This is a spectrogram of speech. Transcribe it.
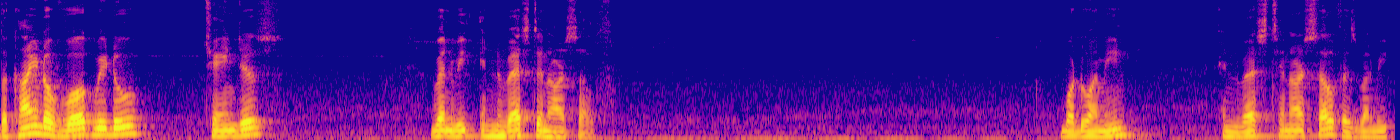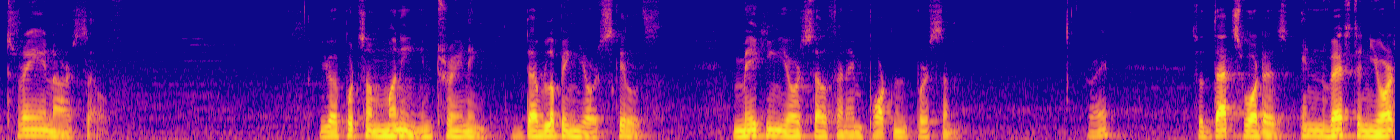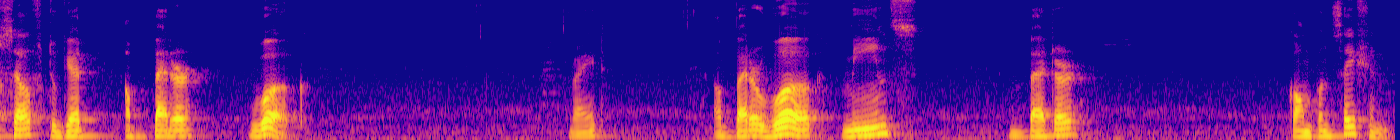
The kind of work we do changes when we invest in ourselves. What do I mean? Invest in ourselves is when we train ourselves. You to put some money in training, developing your skills, making yourself an important person. Right? So that's what is invest in yourself to get a better work right? A better work means better compensation.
